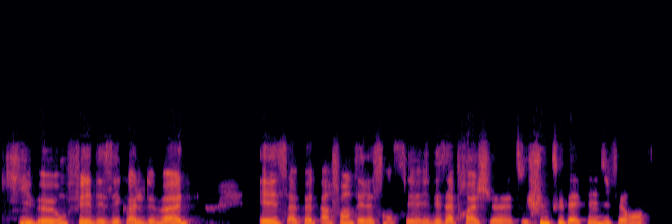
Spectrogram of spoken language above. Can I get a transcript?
qui, mmh. eux, ont fait des écoles de mode. Et ça peut être parfois intéressant. C'est des approches euh, tout à fait différentes.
